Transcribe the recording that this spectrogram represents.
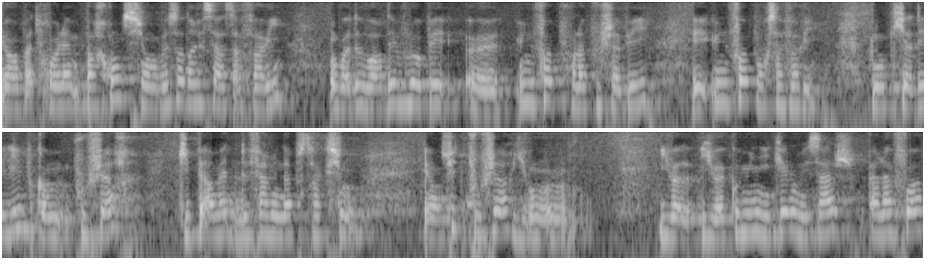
il n'y aura pas de problème. Par contre, si on veut s'adresser à Safari, on va devoir développer une fois pour la push API et une fois pour Safari. Donc il y a des libres comme Pusher qui permettent de faire une abstraction. Et ensuite, Pusher, il va, communiquer le message à la fois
